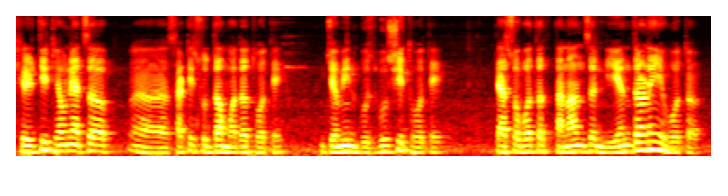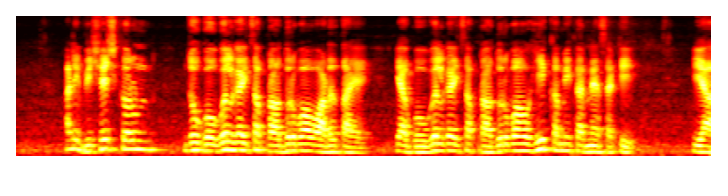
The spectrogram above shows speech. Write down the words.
खेळती ठेवण्याचं साठी सुद्धा मदत होते. जमीन भुसभुशीत होते. त्यासोबतच तणांचं नियंत्रणही होतं. आणि विशेष करून जो गोगलगाईचा प्रादुर्भाव वाढत आहे या गोगलगाईचा प्रादुर्भावही कमी करण्यासाठी या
